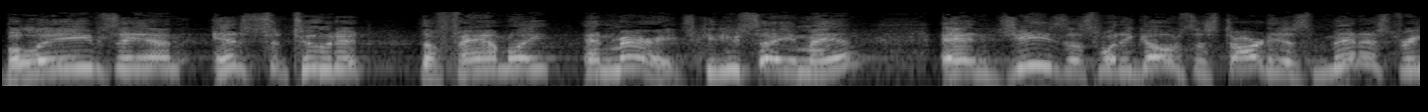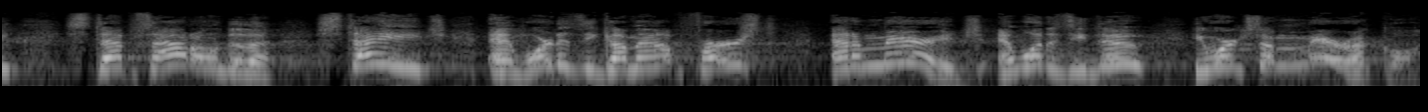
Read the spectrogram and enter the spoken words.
believes in, instituted the family and marriage. Can you say amen? And Jesus, when he goes to start his ministry, steps out onto the stage. And where does he come out first? At a marriage. And what does he do? He works a miracle.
